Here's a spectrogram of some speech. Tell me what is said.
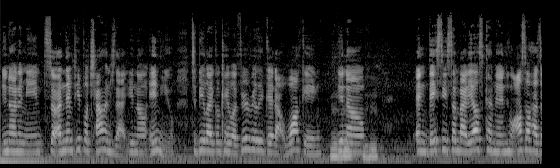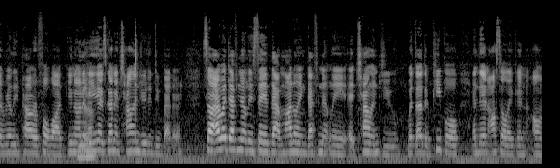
You know what I mean? So, and then people challenge that, you know, in you to be like, okay, well, if you're really good at walking, you Mhm, know, mhm. and they see somebody else come in who also has a really powerful walk, you know what Yeah. I mean? It's going to challenge you to do better. So I would definitely say that modeling definitely it challenged you with other people and then also like in own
